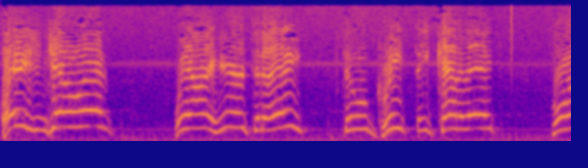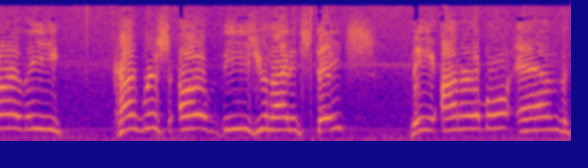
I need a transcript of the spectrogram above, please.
"Ladies and gentlemen, we are here today to greet the candidate for the Congress of these United States, the Honorable and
